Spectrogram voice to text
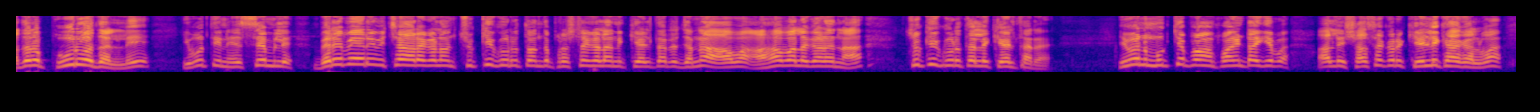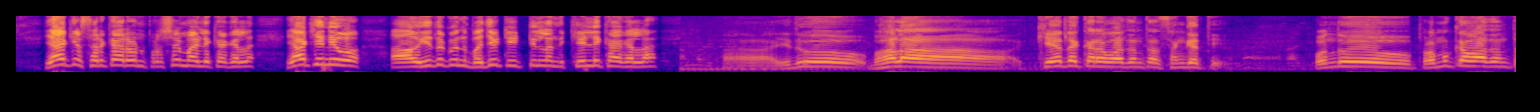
ಅದರ ಪೂರ್ವದಲ್ಲಿ ಇವತ್ತಿನ ಅಸೆಂಬ್ಲಿ ಬೇರೆ ಬೇರೆ ವಿಚಾರಗಳನ್ನು ಚುಕ್ಕಿ ಗುರುತಂತ ಪ್ರಶ್ನೆಗಳನ್ನು ಕೇಳ್ತಾರೆ ಜನ, ಅವ, ಅಹವಾಲುಗಳನ್ನು ಚುಕ್ಕಿ ಗುರುತಲ್ಲೇ ಕೇಳ್ತಾರೆ. ಇವನ್ ಮುಖ್ಯ ಪಾಯಿಂಟ್ ಆಗಿ ಅಲ್ಲಿ ಶಾಸಕರು ಕೇಳಲಿಕ್ಕಾಗಲ್ವಾ? ಯಾಕೆ ಸರ್ಕಾರವನ್ನು ಪ್ರಶ್ನೆ ಮಾಡಲಿಕ್ಕಾಗಲ್ಲ? ಯಾಕೆ ನೀವು ಇದಕ್ಕೊಂದು ಬಜೆಟ್ ಇಟ್ಟಿಲ್ಲ ಅಂತ ಕೇಳಲಿಕ್ಕಾಗಲ್ಲ? ಇದು ಬಹಳ ಖೇದಕರವಾದಂಥ ಸಂಗತಿ. ಒಂದು ಪ್ರಮುಖವಾದಂಥ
